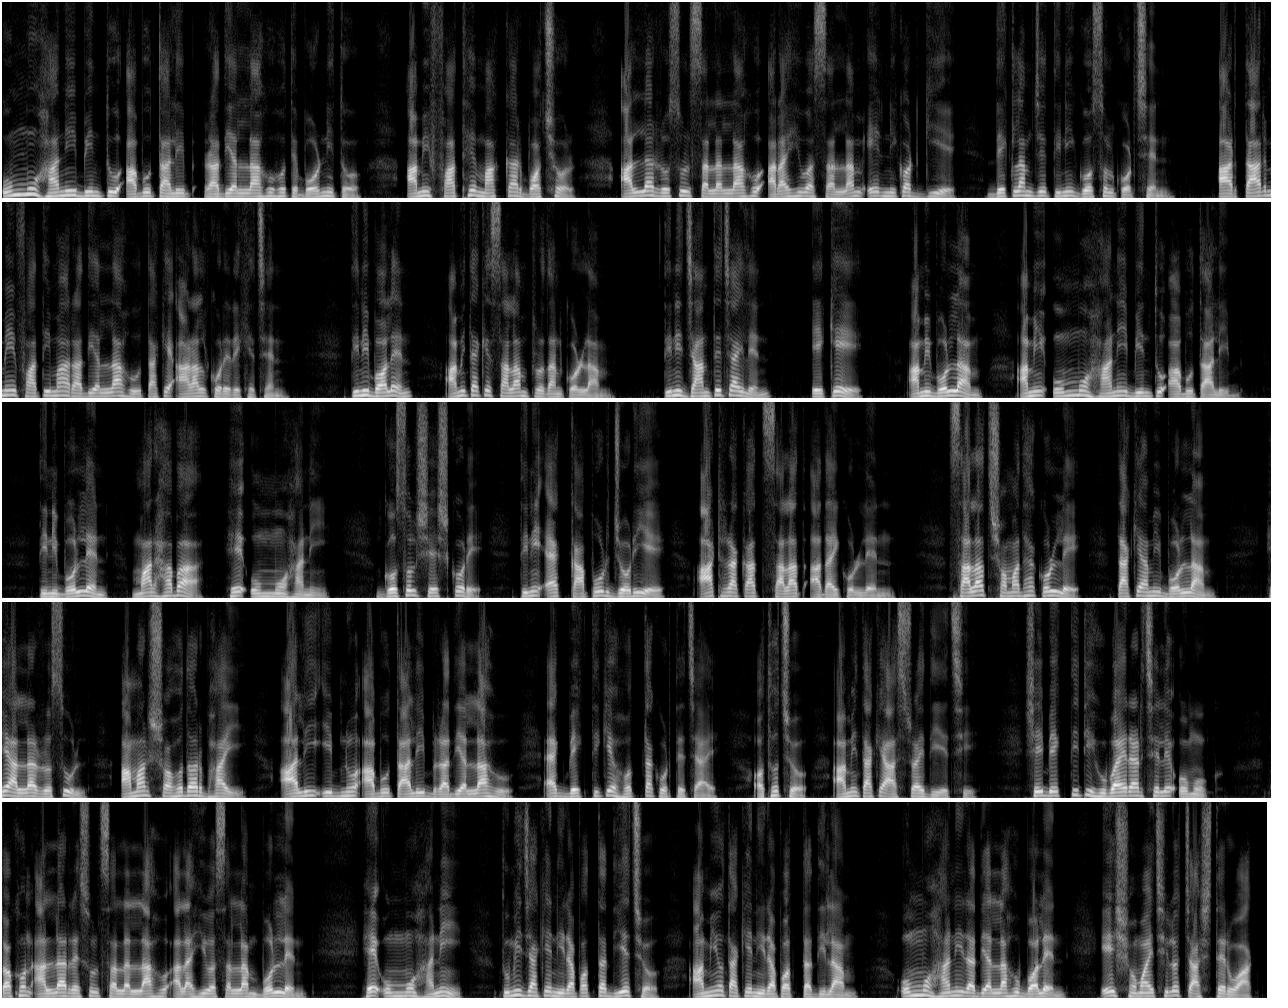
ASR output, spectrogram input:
উম্মু হানি বিন্তু আবু তালিব রাদিয়াল্লাহু হতে বর্ণিত, আমি ফাথে মাক্কার বছর আল্লাহর রসুল সাল্লাল্লাহু আলাইহুয়াসাল্লাম এর নিকট গিয়ে দেখলাম যে তিনি গোসল করছেন, আর তার মেয়ে ফাতিমা রাদিয়াল্লাহু তাকে আড়াল করে রেখেছেন। তিনি বলেন, আমি তাকে সালাম প্রদান করলাম। তিনি জানতে চাইলেন, এ কে? আমি বললাম, আমি উম্মু হানি বিন্তু আবু তালিব। তিনি বললেন, মারহাবা, হে উম্মু হানি। গোসল শেষ করে তিনি এক কাপড় জড়িয়ে আট রাকাত সালাত আদায় করলেন। সালাত সমাধা করলে তাকে আমি বললাম, হে আল্লাহর রসুল, আমার সহদর ভাই আলী ইবনু আবু তালিব রাদিয়াল্লাহু এক ব্যক্তিকে হত্যা করতে চায়, অথচ আমি তাকে আশ্রয় দিয়েছি। সেই ব্যক্তিটি হুবায়রার ছেলে অমুক। তখন আল্লাহর রসুল সাল্লাল্লাহু আলাহিউসাল্লাম বললেন, হে উম্মু হানি, তুমি যাকে নিরাপত্তা দিয়েছ আমিও তাকে নিরাপত্তা দিলাম। উম্মু হানি রাদিয়াল্লাহু বলেন এ সময় ছিল চাষতের ওয়াক্ত।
